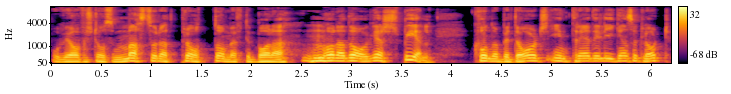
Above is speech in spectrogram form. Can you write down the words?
Och vi har förstås massor att prata om efter bara några dagars spel. Connor Bedards inträde i ligan såklart.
